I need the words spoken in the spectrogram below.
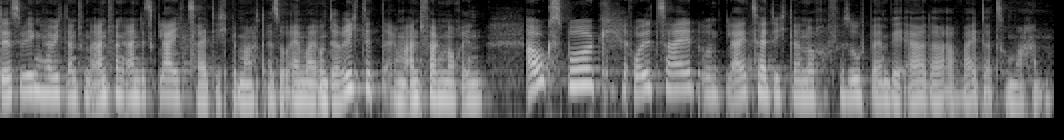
deswegen habe ich dann von Anfang an das gleichzeitig gemacht. Also einmal unterrichtet, am Anfang noch in Augsburg Vollzeit und gleichzeitig dann noch versucht beim BR da weiterzumachen.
